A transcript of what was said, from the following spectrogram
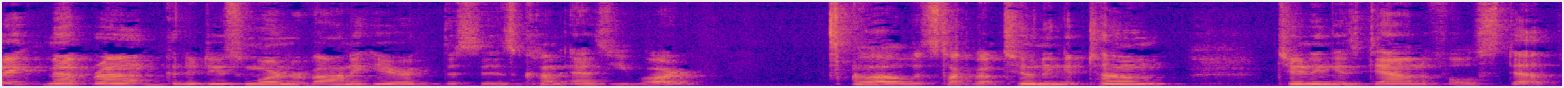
everybody, Matt Brown. Gonna do some more Nirvana here. This is Come As You Are. Uh, let's talk about tuning and tone. Tuning is down to full step.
